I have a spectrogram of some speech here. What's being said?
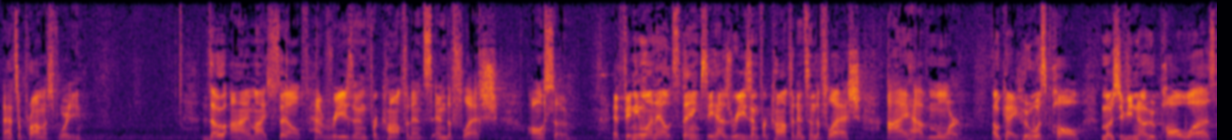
That's a promise for you. Though I myself have reason for confidence in the flesh also. If anyone else thinks he has reason for confidence in the flesh, I have more. Okay, who was Paul? Most of you know who Paul was,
